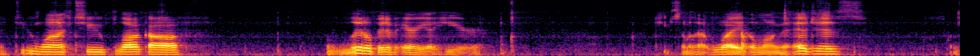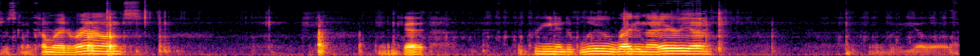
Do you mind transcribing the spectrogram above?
I do want to block off little bit of area here. Keep some of that white along the edges. So I'm just going to come right around. get the green into blue right in that area. Yellow.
